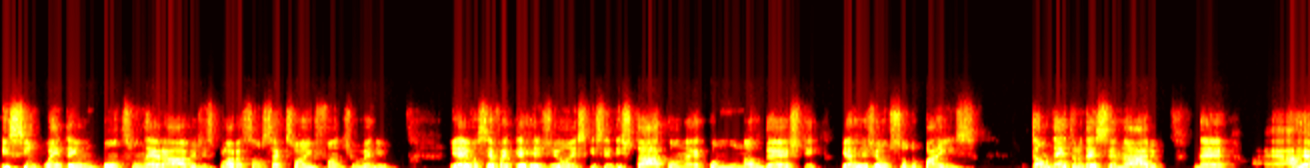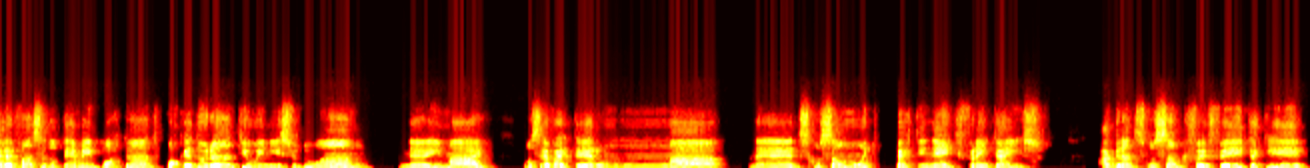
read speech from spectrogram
3.651 pontos vulneráveis de exploração sexual infantil e juvenil. E aí você vai ter regiões que se destacam, né, como o Nordeste e a região sul do país. Então, dentro desse cenário, né, a relevância do tema é importante, porque durante o início do ano, né, em maio, você vai ter um, uma né, discussão muito pertinente frente a isso. A grande discussão que foi feita é que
